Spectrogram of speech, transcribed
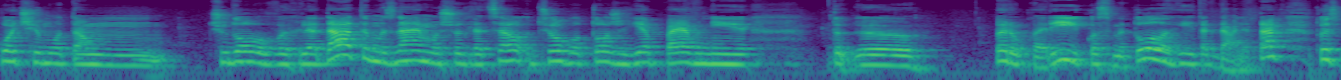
хочемо там чудово виглядати, ми знаємо, що для цього, теж є певні е, перукарі, косметологи і так далі. Так? Тобто,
